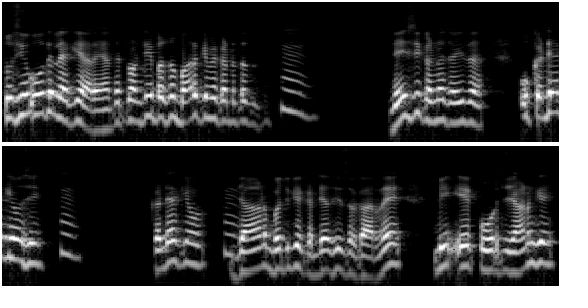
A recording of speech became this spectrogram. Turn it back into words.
ਤੁਸੀਂ ਉਹ ਤੇ ਲੈ ਕੇ ਆ ਰਹੇ ਆ ਤੇ 20% ਬਾਹਰ ਕਿਵੇਂ ਕੱਢਤਾ ਤੁਸੀਂ? ਹੂੰ। ਨਹੀਂ ਸੀ ਕਰਨਾ ਚਾਹੀਦਾ। ਉਹ ਕੱਢਿਆ ਕਿਉਂ ਸੀ? ਹੂੰ। ਕੱਢਿਆ ਕਿਉਂ? ਜਾਣ ਬੁੱਝ ਕੇ ਕੱਢਿਆ ਸੀ ਸਰਕਾਰ ਨੇ ਵੀ ਇਹ ਕੋਰਟ 'ਚ ਜਾਣਗੇ।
